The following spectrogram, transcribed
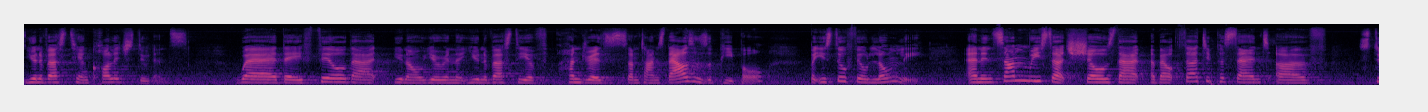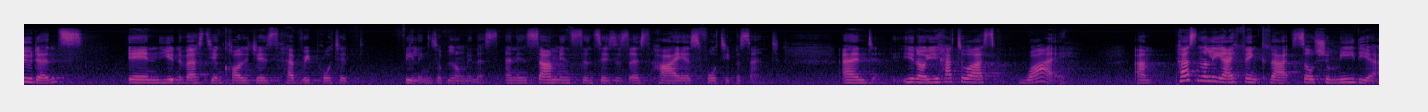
university and college students, where they feel that you know you're in a university of hundreds, sometimes thousands of people, but you still feel lonely. And in some research shows that about 30% of students in university and colleges have reported feelings of loneliness, and in some instances it's as high as 40%. And you know, you have to ask why. Um, personally, I think that social media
